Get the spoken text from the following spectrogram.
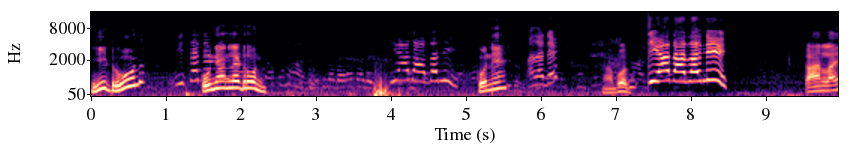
ही ड्रोन कोणी आणलाय ड्रोन कोणी? हा बोल. तिया दादानी. का आणलाय?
